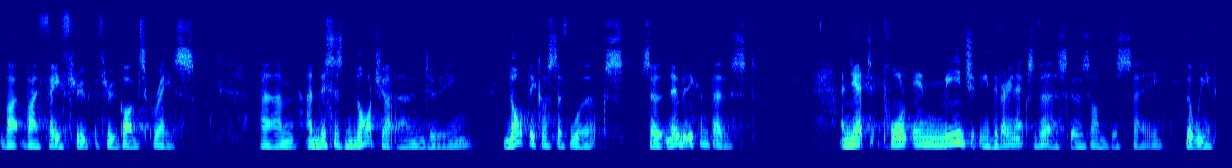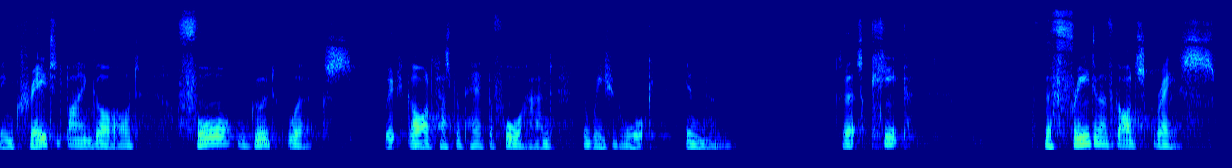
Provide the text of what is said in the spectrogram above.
by, by, faith through, through God's grace. Um, and this is not your own doing, not because of works, so that nobody can boast. And yet, Paul immediately, the very next verse, goes on to say that we've been created by God for good works, which God has prepared beforehand that we should walk in them. So let's keep the freedom of God's grace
